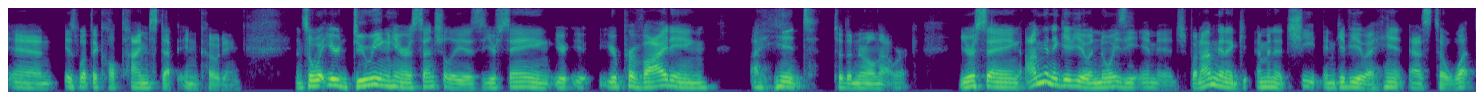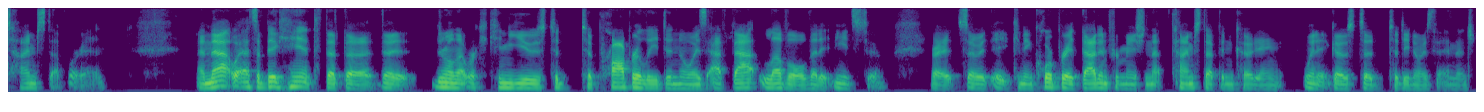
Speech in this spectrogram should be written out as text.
and is what they call time step encoding. And so what you're doing here essentially is you're saying you're you're providing a hint to the neural network. You're saying i'm going to give you a noisy image but i'm going to i'm going to cheat and give you a hint as to what time step we're in. And that that's a big hint that the the neural network can use to to properly denoise at that level that it needs to right? So it, it can incorporate that information that time step encoding when it goes to to denoise the image.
